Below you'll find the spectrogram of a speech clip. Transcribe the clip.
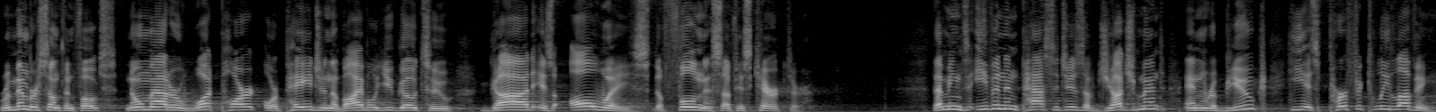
Remember something, folks. No matter what part or page in the Bible you go to, God is always the fullness of his character. That means even in passages of judgment and rebuke, he is perfectly loving.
